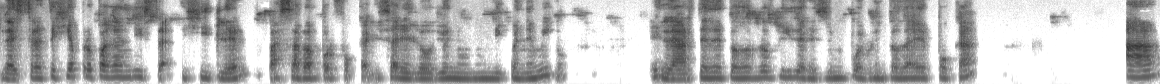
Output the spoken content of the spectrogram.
La estrategia propagandista de Hitler pasaba por focalizar el odio en un único enemigo. El arte de todos los líderes de un pueblo en toda época ha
